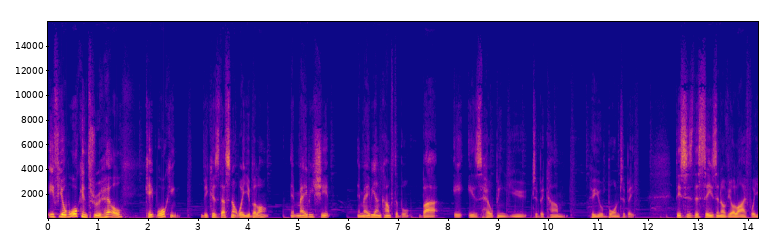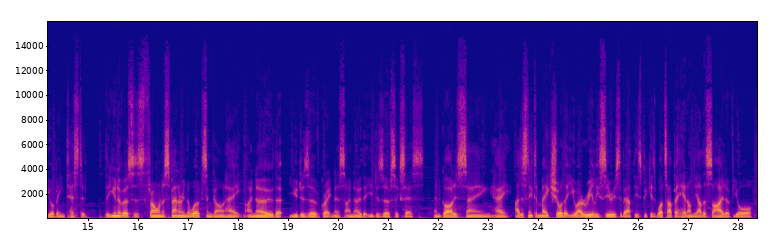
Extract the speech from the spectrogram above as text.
if you're walking through hell, keep walking because that's not where you belong. It may be shit, it may be uncomfortable, but it is helping you to become who you were born to be. This is the season of your life where you're being tested. The universe is throwing a spanner in the works and going, Hey, I know that you deserve greatness. I know that you deserve success. And God is saying, Hey, I just need to make sure that you are really serious about this because what's up ahead on the other side of your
